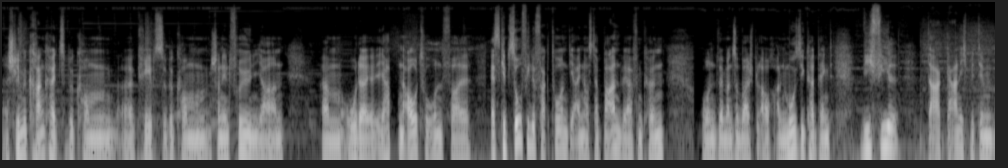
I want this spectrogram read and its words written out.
eine schlimme Krankheit zu bekommen, äh, Krebs zu bekommen, schon in frühen Jahren, ähm, oder ihr habt einen Autounfall. Es gibt so viele Faktoren, die einen aus der Bahn werfen können. Und wenn man zum Beispiel auch an Musiker denkt, wie viel da gar nicht mit dem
